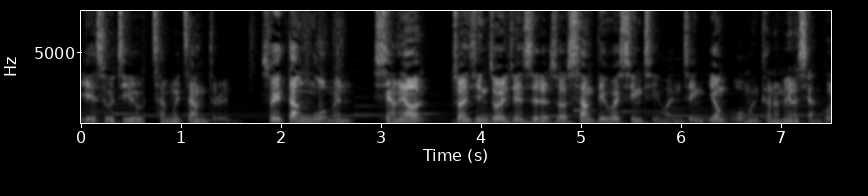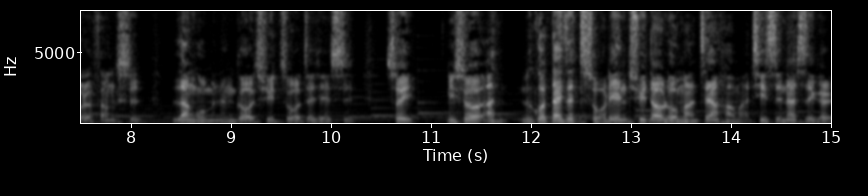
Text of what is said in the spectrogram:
耶稣基督成为这样的人。所以，当我们想要专心做一件事的时候，上帝会兴起环境，用我们可能没有想过的方式，让我们能够去做这些事。所以，你说啊，如果带着锁链去到罗马，这样好吗？其实那是一个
